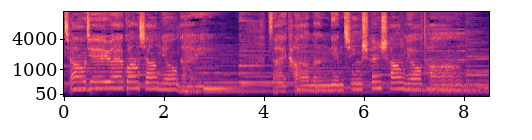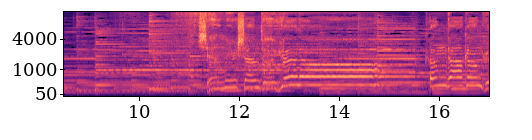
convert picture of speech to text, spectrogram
皎洁月光像牛奶，在他们年轻身上流淌。仙女山的月亮。更大更圆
